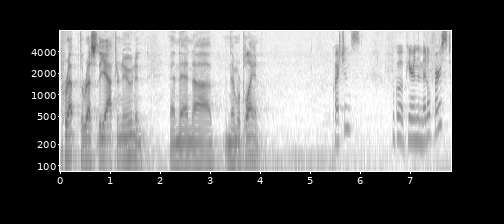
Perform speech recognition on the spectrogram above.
prep the rest of the afternoon, and, and, then, uh, and then we're playing. Questions? We'll go up here in the middle first.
